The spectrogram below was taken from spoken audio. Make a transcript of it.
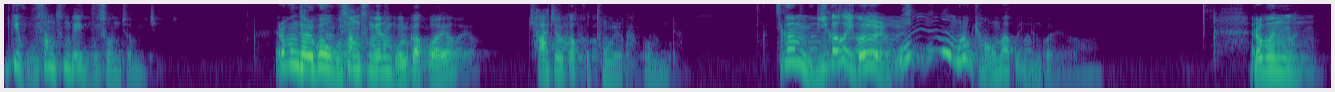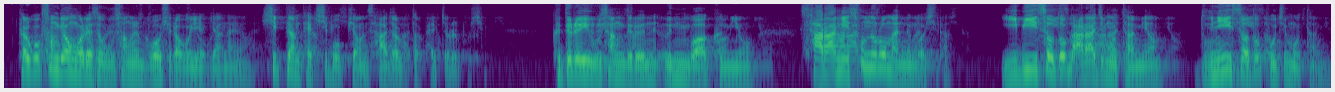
이게 우상숭배의 무서운 점이죠. 여러분 결국 우상숭배는 뭘 갖고 와요? 좌절과 고통을 갖고 옵니다. 지금 미가가 이걸 온몸으로 경험하고 있는 거예요. 여러분 결국 성경을에서 우상을 무엇이라고 얘기하나요? 10편 115편 4절부터 8절을 보시면 그들의 우상들은 은과 금이요 사람이 손으로 만든 것이라 입이 있어도 말하지 못하며 눈이 있어도 보지 못하며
